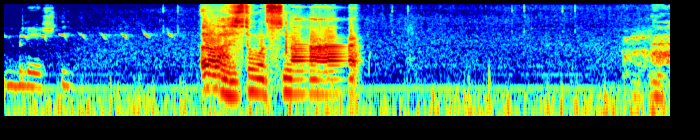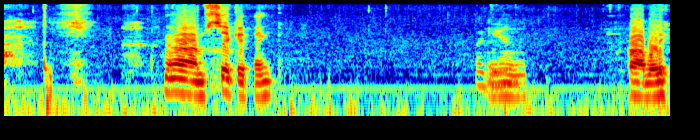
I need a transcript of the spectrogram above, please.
Bless you. Oh, I just don't want snot. Oh, I'm sick, I think. Again? Mm, Probably.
